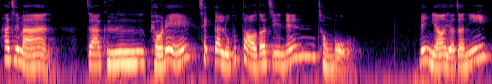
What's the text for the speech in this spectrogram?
하지만 자, 그 별의 색깔로부터 얻어지는 정보는요, 여전히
